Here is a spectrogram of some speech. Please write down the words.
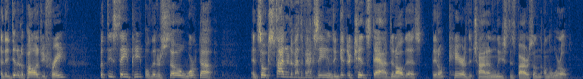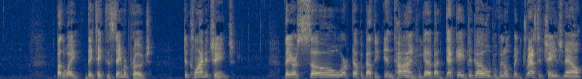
and they did it apology free. But these same people that are so worked up and so excited about the vaccines and getting their kids stabbed and all this, they don't care that China unleashed this virus on, on the world. By the way, they take the same approach to climate change. They are so worked up about the end times. We got about a decade to go. But if we don't make drastic change now,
